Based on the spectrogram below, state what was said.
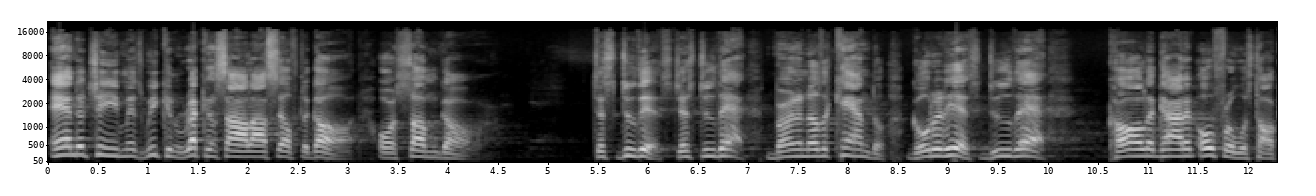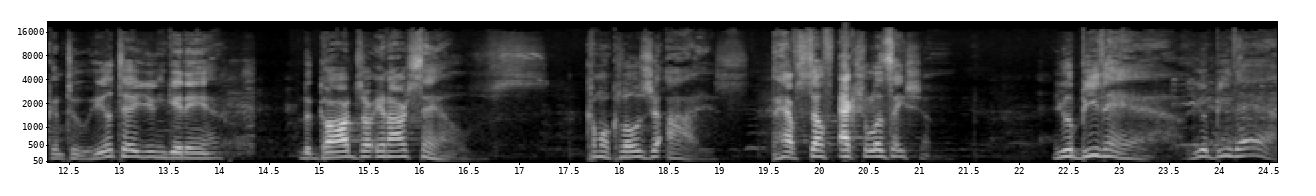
and achievements, we can reconcile ourselves to God or some God. Just do this, just do that. Burn another candle. Go to this, do that. Call the guy that Oprah was talking to. He'll tell you you can get in. The gods are in ourselves. Come on, close your eyes. Have self actualization. You'll be there. You'll be there.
